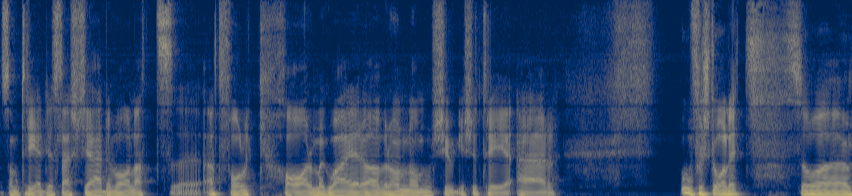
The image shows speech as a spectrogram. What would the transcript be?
som tredje slash fjärde val. Att, eh, att folk har Maguire över honom 2023 är oförståeligt. Så, eh,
